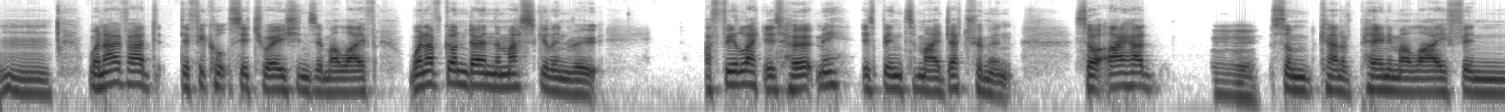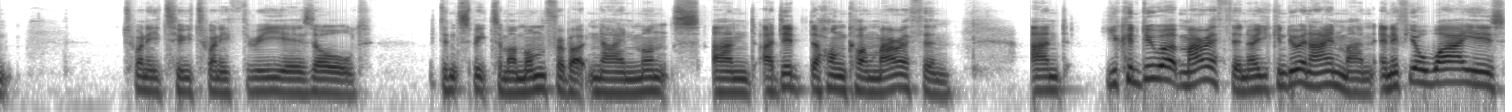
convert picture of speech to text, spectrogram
Mm. When I've had difficult situations in my life, when I've gone down the masculine route, I feel like it's hurt me. It's been to my detriment. So I had mm. some kind of pain in my life in 22, 23 years old. I didn't speak to my mum for about nine months. And I did the Hong Kong Marathon. And you can do a marathon or you can do an Ironman. And if your why is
